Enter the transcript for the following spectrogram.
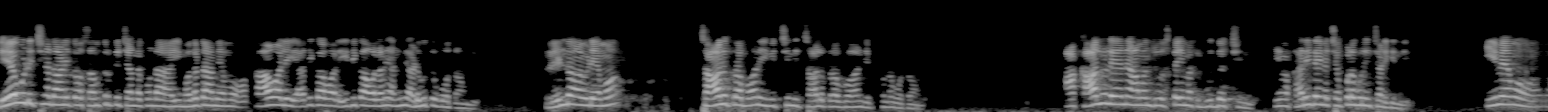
దేవుడిచ్చిన దానితో సంతృప్తి చెందకుండా ఈ మొదట మేము కావాలి అది కావాలి ఇది కావాలని అన్ని అడుగుతూ పోతా ఉంది రెండో ఆవిడేమో చాలు ప్రభు అని ఇవి ఇచ్చింది చాలు ప్రభు అని చెప్పుకుంటూ పోతా ఉంది ఆ కాళ్ళు లేని ఆమెను చూస్తే ఈమెకి బుద్ధి వచ్చింది ఈమె ఖరీదైన చెప్పుల గురించి అడిగింది. ఈమెమో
